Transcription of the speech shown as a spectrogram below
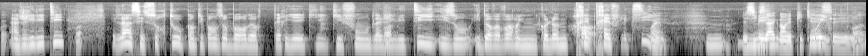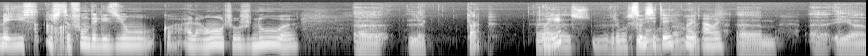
ouais. agility. Ouais. Et là, c'est surtout quand tu penses aux border terriers qui, qui font de l'agility, ils, ont, ils doivent avoir une colonne très, Oh. très flexible. Ouais. M- Les zigzags dans les piquets, Oui. c'est. Ouais. Mais ils, Ah, ils se font des lésions quoi, à la hanche, au genou. euh. Euh, le carpe, euh, Oui. vraiment souvent, Sollicité, hein, ouais. Ah ouais. Euh, euh, et euh,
